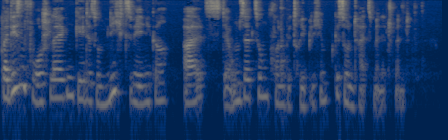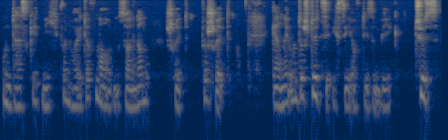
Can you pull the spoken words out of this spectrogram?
Bei diesen Vorschlägen geht es um nichts weniger als der Umsetzung von betrieblichem Gesundheitsmanagement. Und das geht nicht von heute auf morgen, sondern Schritt für Schritt. Gerne unterstütze ich Sie auf diesem Weg. Tschüss,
